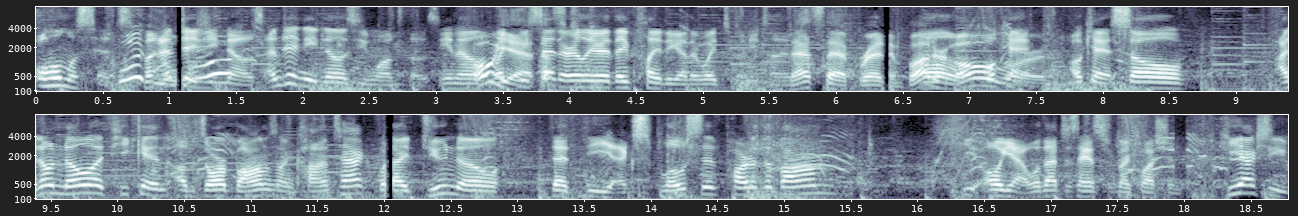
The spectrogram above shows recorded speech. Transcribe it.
almost hits. What But MJG knows. MJG knows he wants those. You know. Oh, like yeah, we said earlier, they play together way too many times. That's that bread and butter. Oh, okay. Lord. Okay, so I don't know if he can absorb bombs on contact, but I do know that the explosive part of the bomb. He, oh yeah, well that just answers my question. He actually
